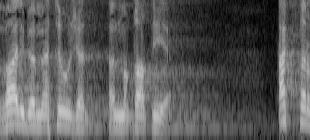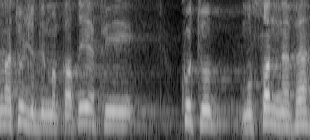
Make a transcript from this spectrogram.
غالبا ما توجد المقاطيع. أكثر ما توجد المقاطيع في كتب مصنفة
